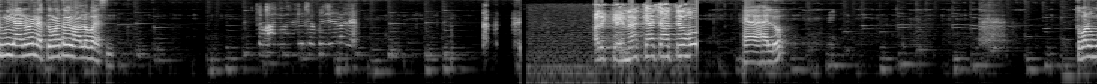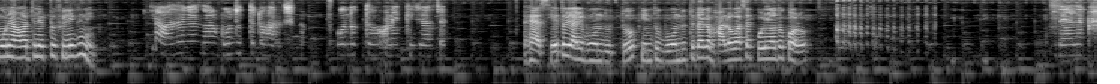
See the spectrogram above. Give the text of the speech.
তুমি জানবে না তোমার তো আমি ভালোবাসি। আরে কেনা কে চাতে হো? হ্যাঁ হ্যালো। তোমার মনে আমার জন্য একটু ফিলিংস নেই? বন্ধুত্ব অনেক কিছু আছে। হ্যাঁ সে তো জানি বন্ধুত্ব কিন্তু বন্ধুত্বটাকে ভালোবাসায় পরিণত করো। দেখা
